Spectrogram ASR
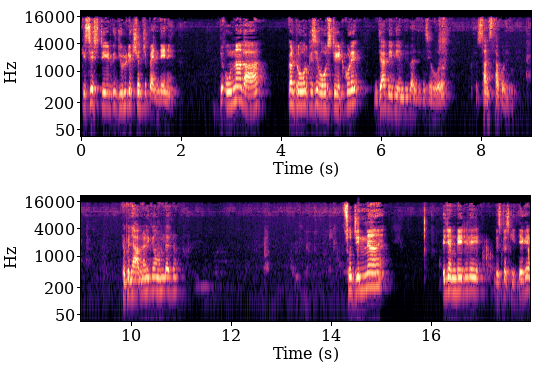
ਕਿਸੇ ਸਟੇਟ ਦੀ ਜੂਰੀਡਿਕਸ਼ਨ ਚ ਪੈਂਦੇ ਨੇ। ਤੇ ਉਹਨਾਂ ਦਾ ਕੰਟਰੋਲ ਕਿਸੇ ਹੋਰ ਸਟੇਟ ਕੋਲੇ ਜਾਂ ਬੀਬੀਐਮਬੀ ਵਰਗੀ ਕਿਸੇ ਹੋਰ ਸੰਸਥਾ ਕੋਲੇ ਹੋਵੇ। ਤੇ ਪੰਜਾਬ ਨਾਲ ਹੀ ਕਿਉਂ ਹੁੰਦਾ ਇਦਾਂ ਸੋ ਜਿੰਨਾ ਏਜੰਡੇ ਜਿਹੜੇ ਡਿਸਕਸ ਕੀਤੇ ਗਏ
